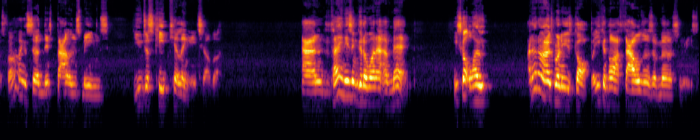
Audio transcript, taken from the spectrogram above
As far as I'm concerned, this balance means you just keep killing each other. And the Thane isn't going to run out of men. He's got low, I don't know how much money he's got, but he can hire thousands of mercenaries.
